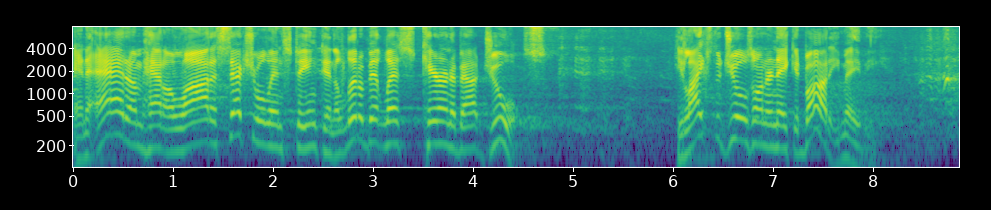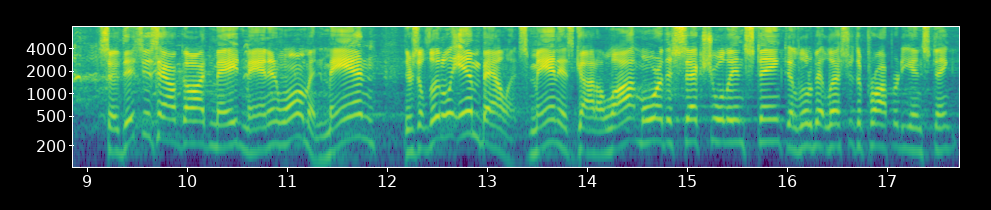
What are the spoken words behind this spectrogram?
And Adam had a lot of sexual instinct and a little bit less caring about jewels. He likes the jewels on her naked body, maybe. So, this is how God made man and woman. Man, there's a little imbalance. Man has got a lot more of the sexual instinct and a little bit less of the property instinct.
